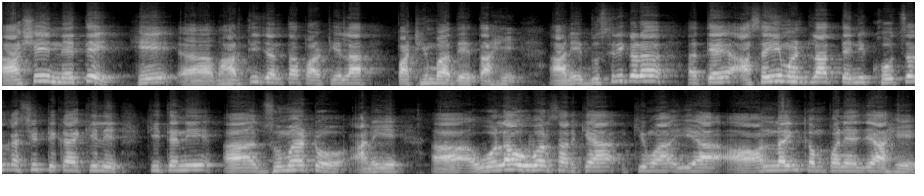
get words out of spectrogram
असे नेते हे भारतीय जनता पार्टीला पाठिंबा देत आहे. आणि दुसरीकडं ते असंही म्हटलात त्यांनी खोचक अशी टीका केली की त्यांनी झोमॅटो आणि ओला उबरसारख्या किंवा या ऑनलाईन कंपन्या ज्या आहे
